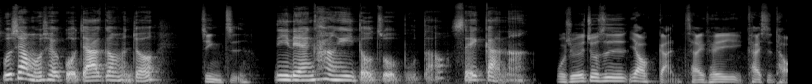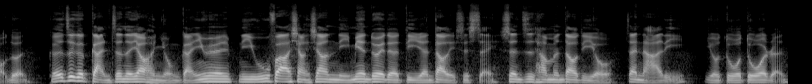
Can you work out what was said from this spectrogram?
不像某些国家根本就禁止，你连抗议都做不到，谁敢啊？我觉得就是要敢才可以开始讨论，可是这个敢真的要很勇敢，因为你无法想象你面对的敌人到底是谁，甚至他们到底有在哪里，有多多人。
